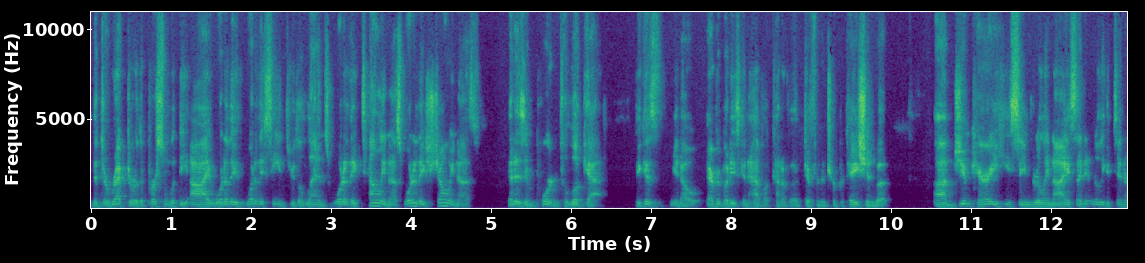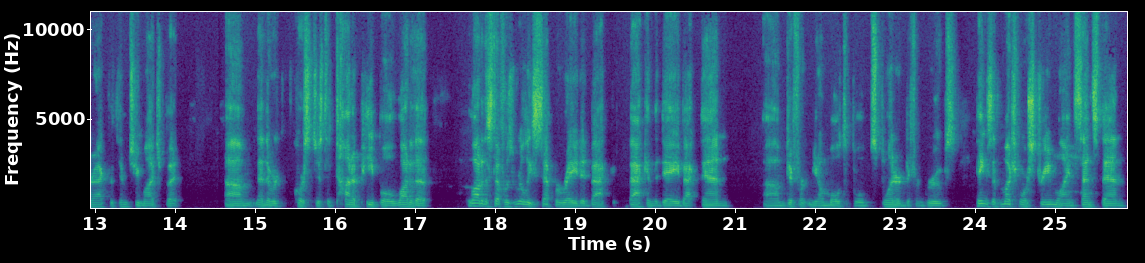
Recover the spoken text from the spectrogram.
the director or the person with the eye. What are they? What are they seeing through the lens? What are they telling us? What are they showing us that is important to look at? Because you know everybody's going to have a kind of a different interpretation, but um, Jim Carrey, he seemed really nice. I didn't really get to interact with him too much, but um, and there were of course just a ton of people. A lot of the a lot of the stuff was really separated back back in the day. Back then, um, different you know multiple splintered different groups. Things have much more streamlined since then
